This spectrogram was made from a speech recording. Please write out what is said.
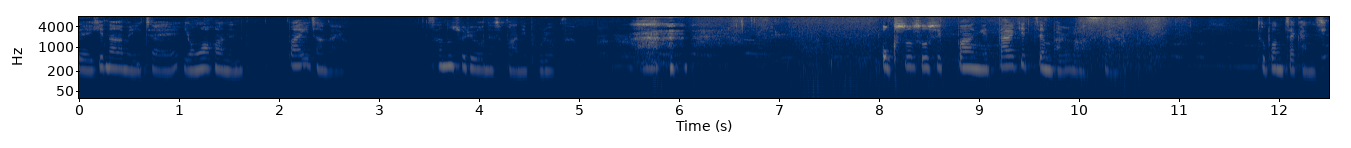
근데 애기 낳으면 이제 영화관은 빠이잖아요. 산후조리원에서 많이 보려고요. 옥수수 식빵에 딸기잼 발라왔어요. 두 번째 간식.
